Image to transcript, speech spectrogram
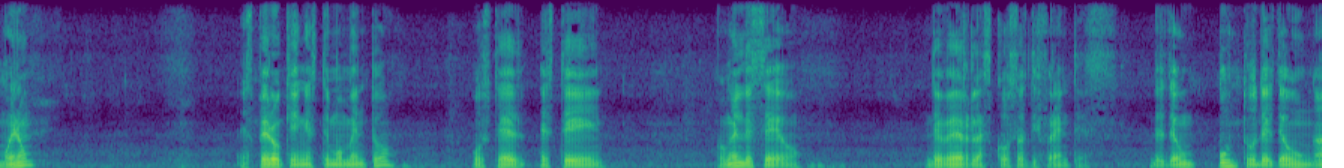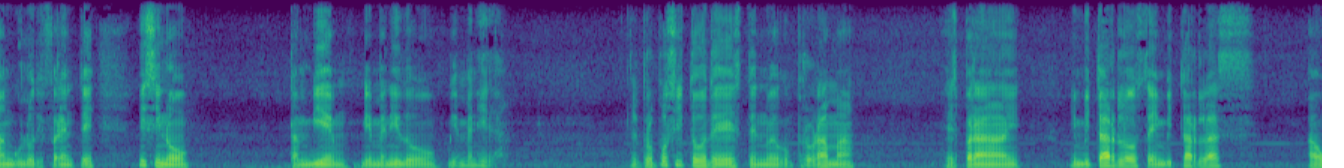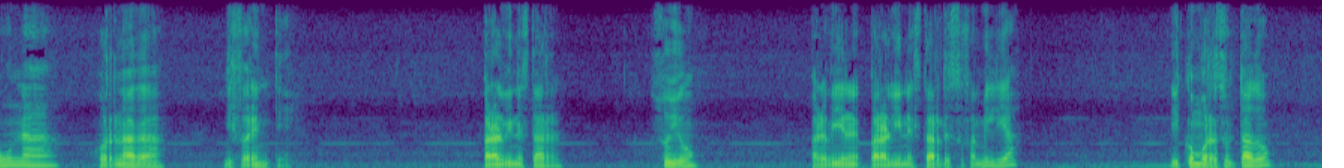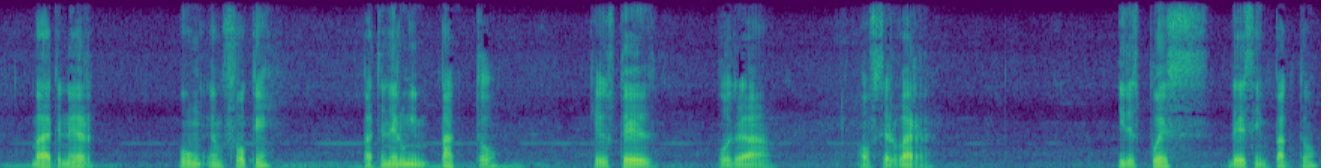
Bueno, espero que en este momento usted esté con el deseo de ver las cosas diferentes, desde un punto, desde un ángulo diferente, y si no, también bienvenido, bienvenida. El propósito de este nuevo programa es para invitarlos e invitarlas a una jornada diferente para el bienestar suyo, para el bienestar de su familia y como resultado va a tener un enfoque, va a tener un impacto que usted podrá observar. Y después de ese impacto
